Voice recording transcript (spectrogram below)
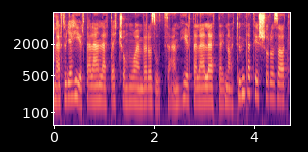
mert ugye hirtelen lett egy csomó ember az utcán, hirtelen lett egy nagy tüntetéssorozat,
